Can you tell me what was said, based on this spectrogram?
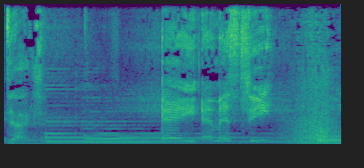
Dex. Hey, MST.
